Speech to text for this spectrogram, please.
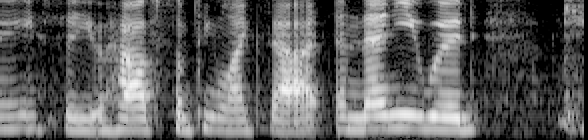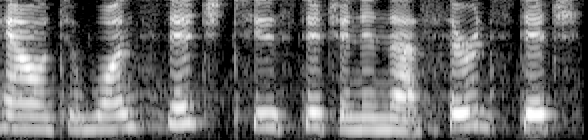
Okay, so you have something like that. And then you would count one stitch, two stitch, and in that third stitch,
